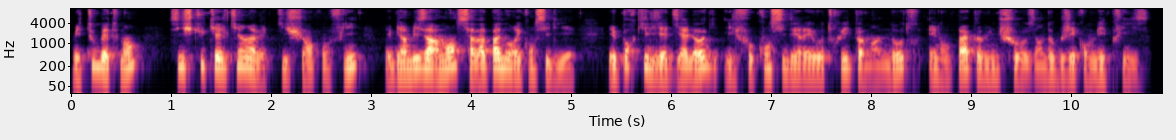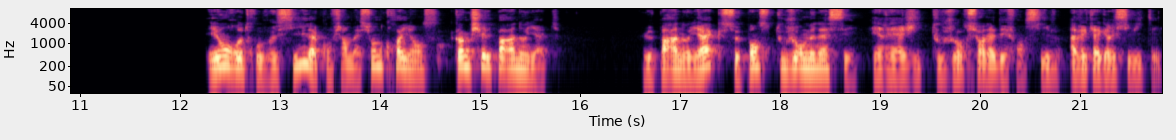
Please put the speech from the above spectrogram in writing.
Mais tout bêtement, si je tue quelqu'un avec qui je suis en conflit, eh bien bizarrement, ça va pas nous réconcilier. Et pour qu'il y ait dialogue, il faut considérer autrui comme un autre et non pas comme une chose, un objet qu'on méprise. Et on retrouve aussi la confirmation de croyances, comme chez le paranoïaque. Le paranoïaque se pense toujours menacé et réagit toujours sur la défensive avec agressivité.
